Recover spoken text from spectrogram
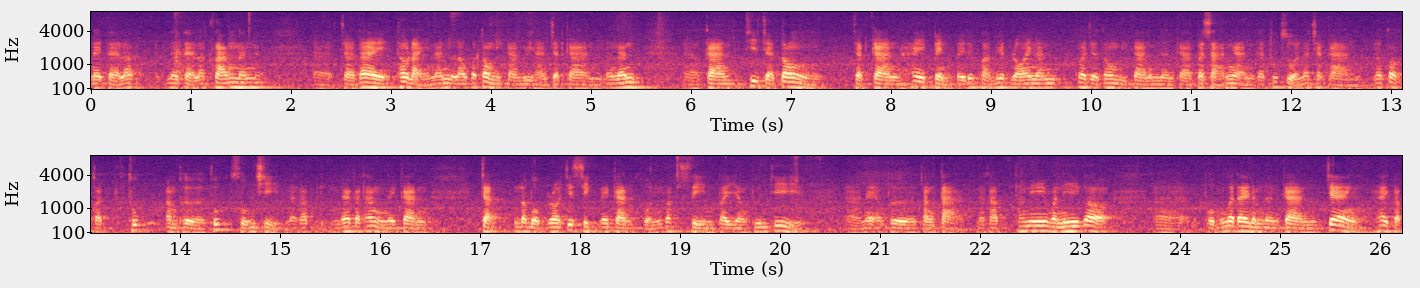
ในแต่ละในแต่ละครั้งนั้นจะได้เท่าไหร่นั้นเราก็ต้องมีการบริหารจัดการ ดังนั้นการที่จะต้องจัดการให้เป็นไปด้วยความเรียบร้อยนั้น ก็จะต้องมีการดำเนินการประสานงานกับทุกส่วนราชการ แล้วก็กับทุกอำเภอทุกศูนย์ฉีดนะครับแม้กระทั่งในการ จัดระบบโลจิสติกในการขนวัคซีนไปยังพื้นที่ในอำเภอต่างๆนะครับทั้งนี้วันนี้ก็ผมก็ได้ดำเนินการแจ้งให้กับ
